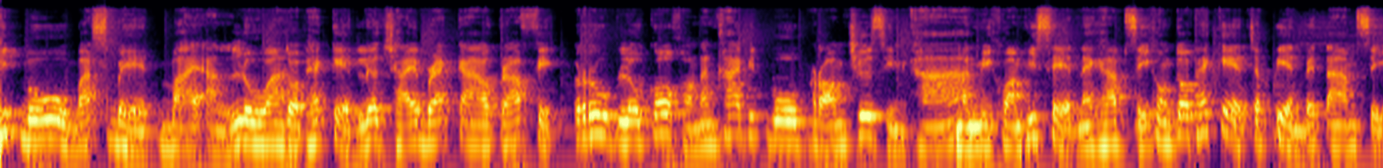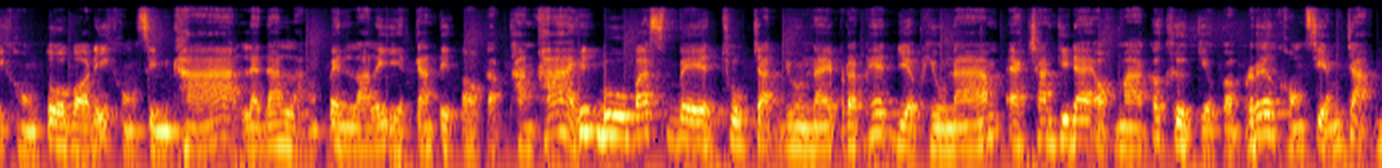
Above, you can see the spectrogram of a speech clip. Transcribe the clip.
พิทบูบัสเบดบายอันลัว ตัวแพ็กเกจเลือกใช้แบล็กกราวกราฟิก รูปโลโก้ของทางค่ายพิทบูพร้อมชื่อสินค้า มันมีความพิเศษนะครับ สีของตัวแพ็กเกจจะเปลี่ยนไปตามสีของตัวบอดี้ของสินค้า และด้านหลังเป็นรายละเอียดการติดต่อกับทางค่ายพิทบูบัสเบดถูกจัดอยู่ในประเภทเหยื่อผิวน้ำแอคชั่นที่ได้ออกมาก็คือเกี่ยวกับเรื่องของเสียงจากใบ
